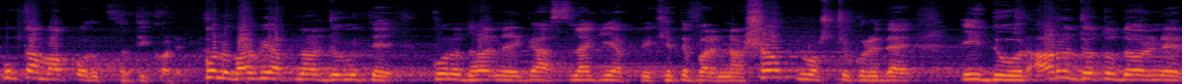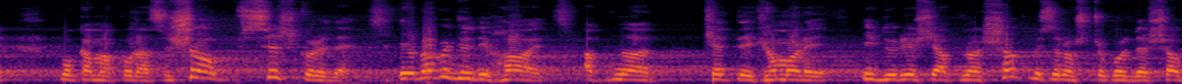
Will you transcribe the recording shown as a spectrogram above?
পোকামাকড় ক্ষতি করে, কোনোভাবে আপনার জমিতে কোনো ধরনের গাছ লাগিয়ে আপনি খেতে পারেন না, সব নষ্ট করে দেয়, ইঁদুর আরও যত ধরনের পোকামাকড় আছে সব শেষ করে দেয়। এভাবে যদি হয়, আপনার খেতে খামারে ইঁদুর এসে আপনার সব কিছু নষ্ট করে দেয় সব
